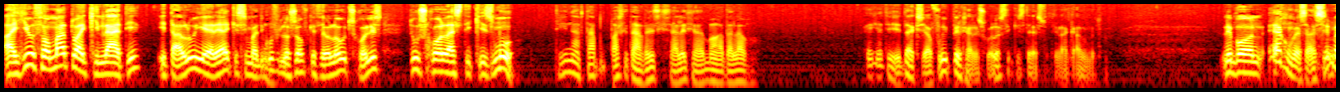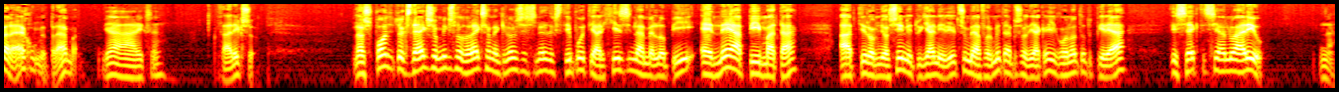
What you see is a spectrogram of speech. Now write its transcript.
Αγίου Θωμάτου Ακινάτη, Ιταλού ιερέα και σημαντικού φιλοσόφου και θεολόγου της σχολής του σχολαστικισμού. Τι είναι αυτά που πας και τα βρίσκεις αλήθεια, δεν μπορώ να καταλάβω. Ε, γιατί εντάξει, αφού υπήρχαν σχολαστικιστές, τι να κάνουμε τώρα. Λοιπόν, έχουμε σαν σήμερα, έχουμε πράγμα. Για ρίξε. Θα ρίξω. Να σου πω ότι το 66 ο Μίκης Θοδωράκης ανακοινώνει σε συνέντευξη τύπου ότι αρχίζει να μελοποιεί εννέα ποίηματα από τη Ρωμιοσύνη του Γιάννη Ρίτσου με αφορμή τα επεισοδιακά γεγονότα του Πειραιά της 6ης Ιανουαρίου. Ναι.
